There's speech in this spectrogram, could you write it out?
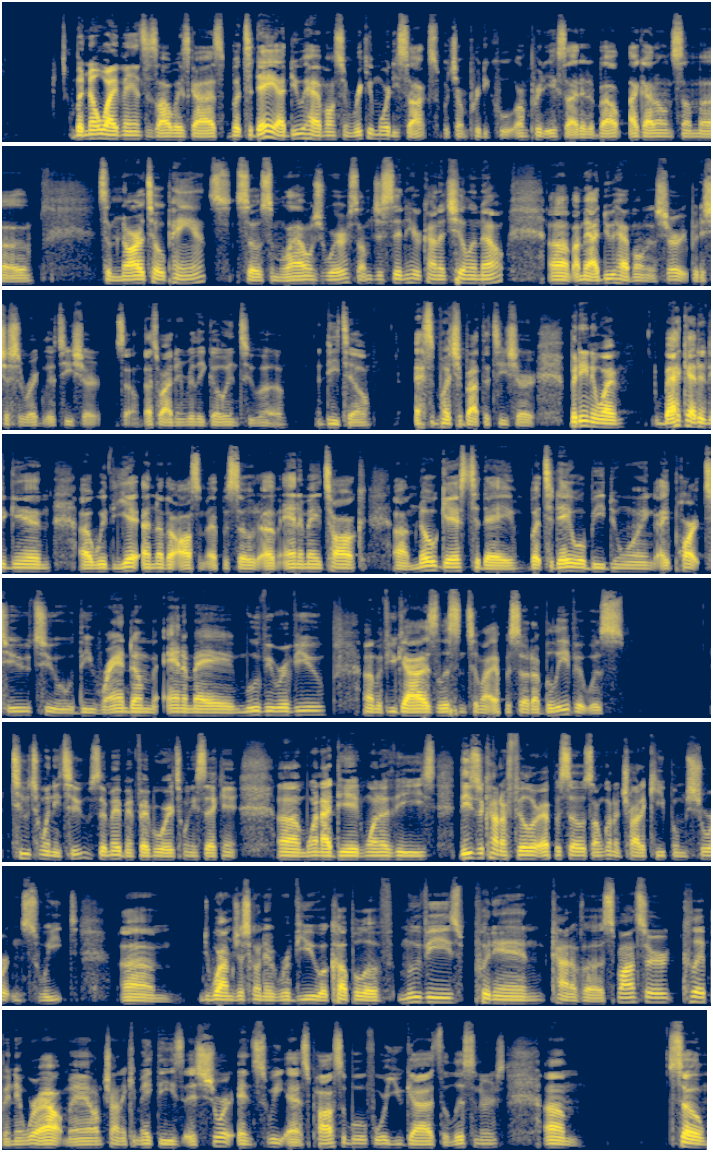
but no white vans as always, guys. But today I do have on some Ricky Morty socks, which I'm pretty cool. I'm pretty excited about. I got on some. Uh, some Naruto pants, so some lounge wear. So I'm just sitting here kind of chilling out. Um, I mean, I do have on a shirt, but it's just a regular T-shirt. So that's why I didn't really go into uh, detail as much about the T-shirt. But anyway, back at it again uh, with yet another awesome episode of Anime Talk. Um, no guest today, but today we'll be doing a part two to the random anime movie review. Um, if you guys listened to my episode, I believe it was 222 so maybe in february 22nd um, when i did one of these. These are kind of filler episodes so i'm going to try to keep them short and sweet um, where i'm just going to review a couple of movies put in kind of a sponsor clip and then we're out man. I'm trying to make these as short and sweet as possible for you guys the listeners. Um, so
